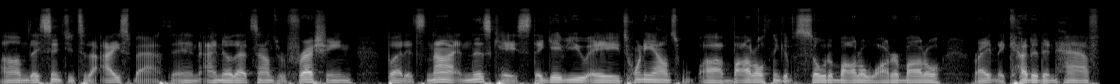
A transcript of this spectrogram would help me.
um, they sent you to the ice bath. And I know that sounds refreshing, but it's not in this case. They gave you a 20 ounce uh, bottle, think of a soda bottle, water bottle, right? And they cut it in half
